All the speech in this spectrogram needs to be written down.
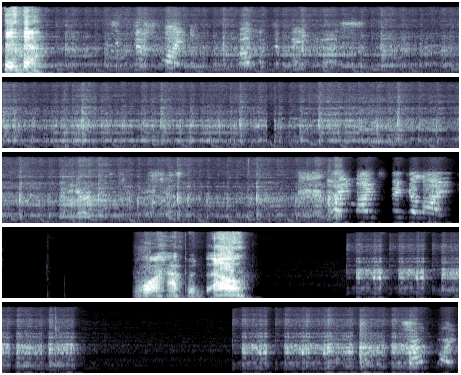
It's just like, welcome to Vegas. I'm here in Massachusetts. Great minds think alike. what happened? Oh, like,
